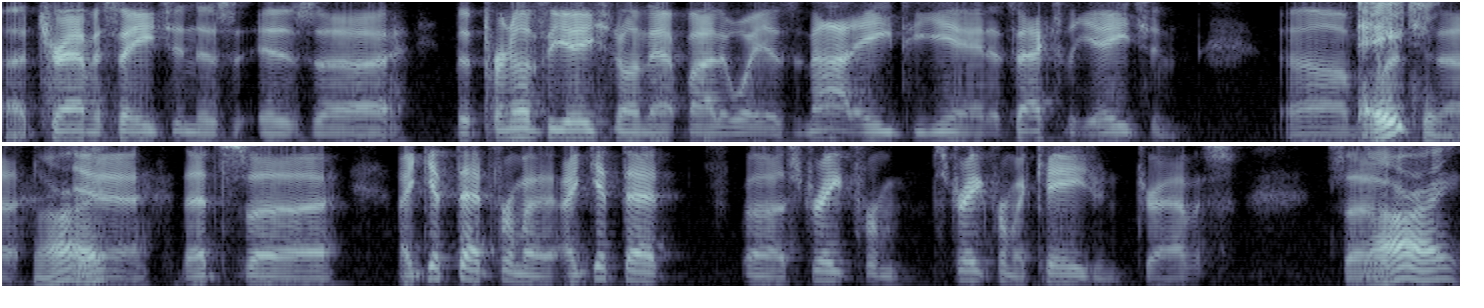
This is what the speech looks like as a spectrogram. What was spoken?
uh Travis Etienne is is uh, the pronunciation on that, by the way, is not ATN. It's actually. Uh, Agent. Uh, All right. Yeah, that's uh, I get that from a I get that uh, straight from straight from a Cajun, Travis. So all right,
